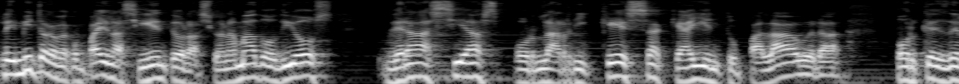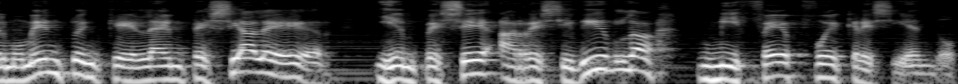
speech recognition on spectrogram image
Le invito a que me acompañe en la siguiente oración. Amado Dios, gracias por la riqueza que hay en tu palabra, porque desde el momento en que la empecé a leer y empecé a recibirla, mi fe fue creciendo.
